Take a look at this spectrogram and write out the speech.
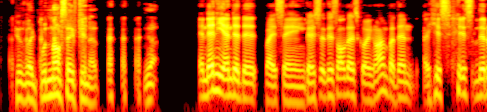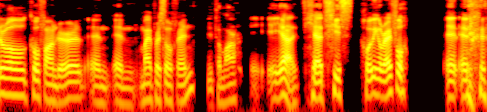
He's like with no safety net. Yeah. And then he ended it by saying, "There's there's all that's going on," but then his his literal co-founder and and my personal friend, Itamar. yeah, he had he's holding a rifle, and and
